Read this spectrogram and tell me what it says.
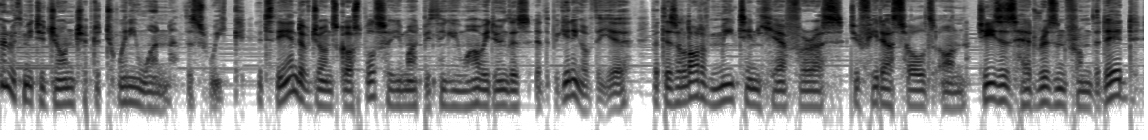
Turn with me to John chapter 21 this week. It's the end of John's Gospel, so you might be thinking, why are we doing this at the beginning of the year? But there's a lot of meat in here for us to feed our souls on. Jesus had risen from the dead,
